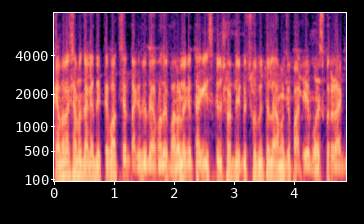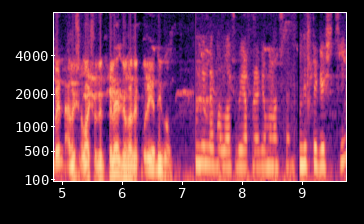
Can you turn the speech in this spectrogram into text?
ক্যামেরার সামনে যাকে দেখতে পাচ্ছেন, তাকে যদি আপনাদের ভালো লেগে থাকে স্ক্রিনশট দিয়ে একটু ছবি তুলে আমাকে পাঠিয়ে ভয়েস করে রাখবেন। আমি সময় সুযোগ পেলে যোগাযোগ করিয়ে দিব। আলহামদুলিল্লাহ ভালো আছে। ভাই আপনারা কেমন আছেন? মন্দির থেকে এসেছি।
